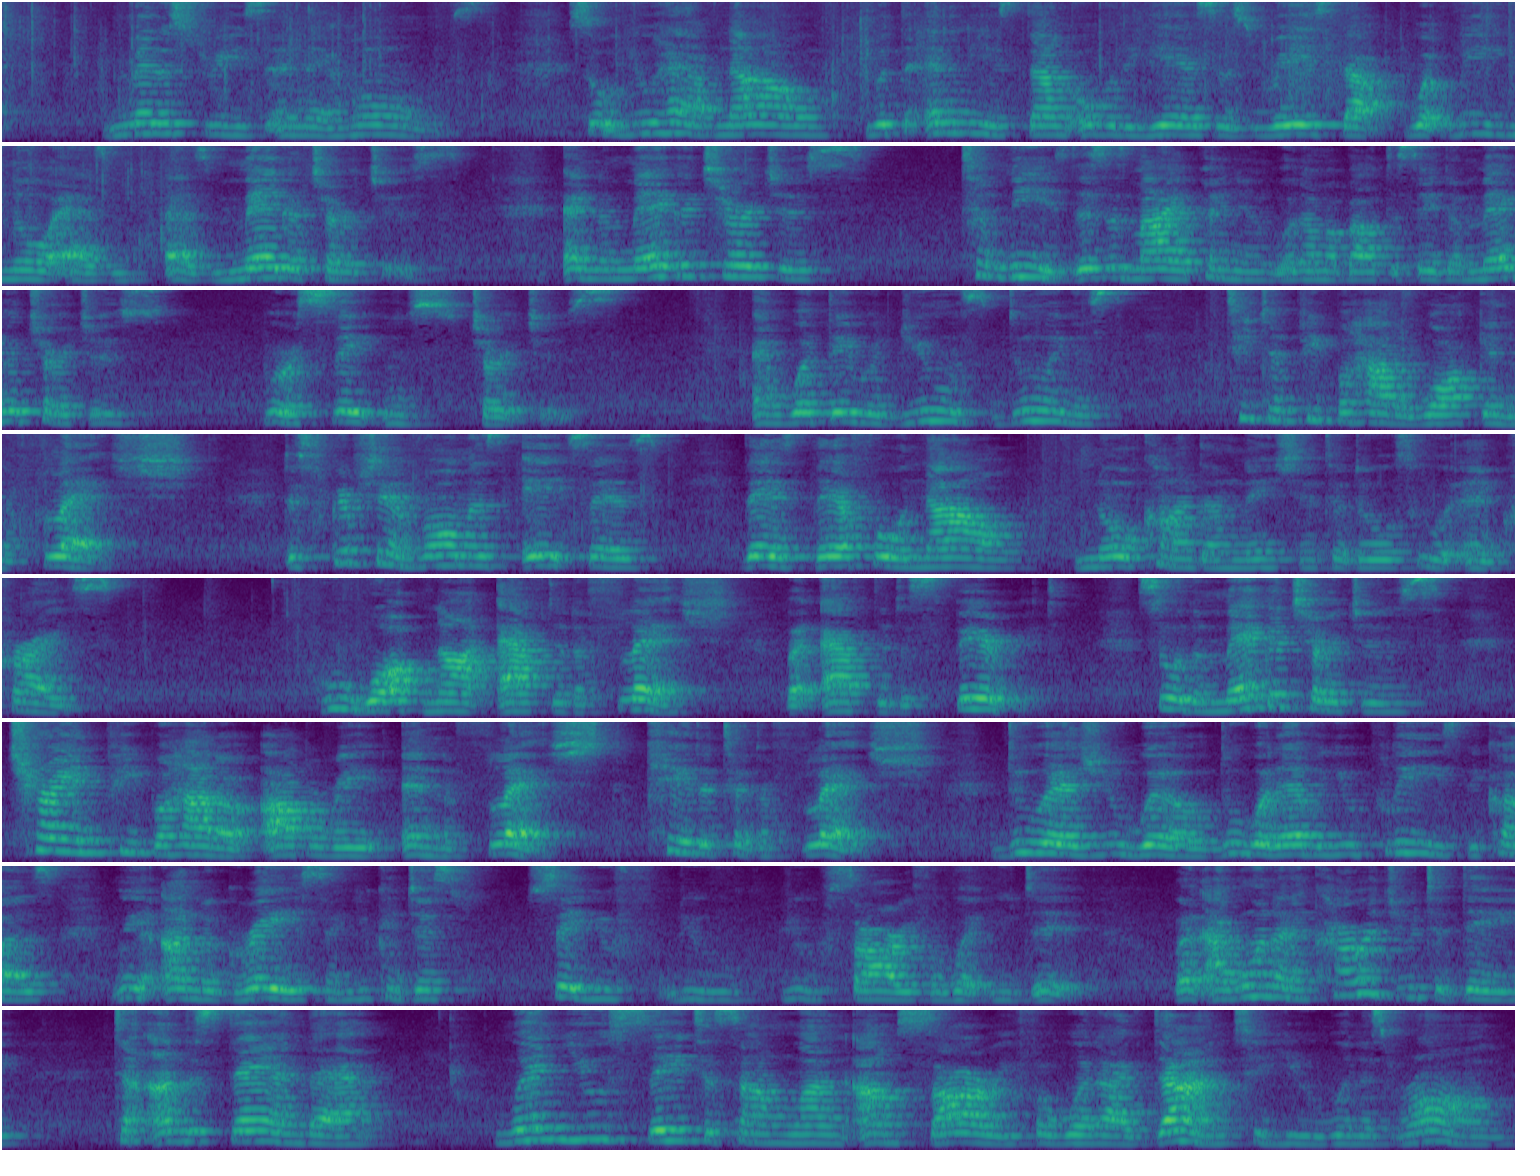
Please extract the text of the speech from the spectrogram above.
ministries in their homes. So you have now, what the enemy has done over the years is raised up what we know as, as mega churches. And the mega churches, to me, this is my opinion, what I'm about to say, the mega churches were Satan's churches. And what they were doing is teaching people how to walk in the flesh the scripture in Romans 8 says, There is therefore now no condemnation to those who are in Christ, who walk not after the flesh, but after the spirit. So the mega churches train people how to operate in the flesh, cater to the flesh, do as you will, do whatever you please because we're under grace and you can just say you you you sorry for what you did. But I want to encourage you today to understand that when you say to someone, I'm sorry for what I've done to you when it's wrong,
